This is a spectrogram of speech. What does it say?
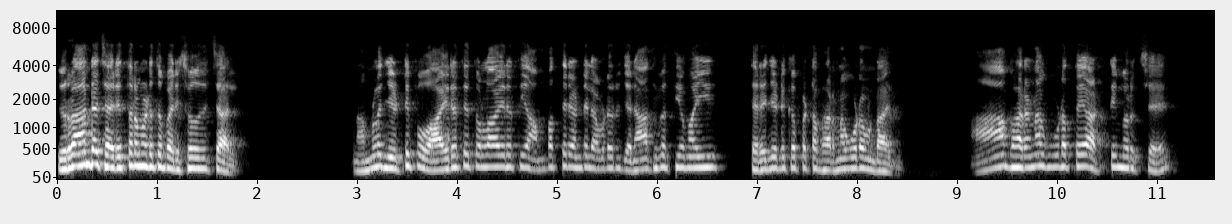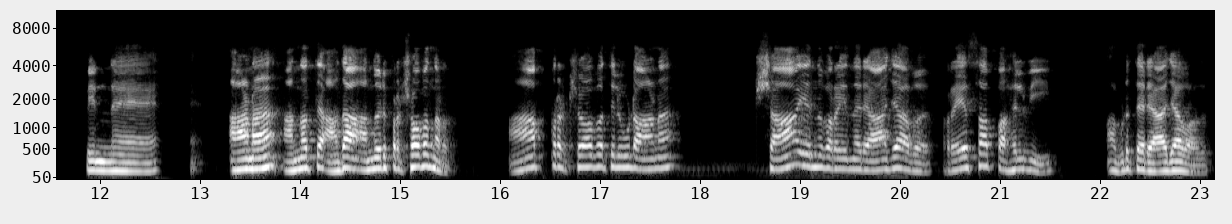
ഇറാന്റെ ചരിത്രമെടുത്ത് പരിശോധിച്ചാൽ നമ്മൾ ഞെട്ടിപ്പോ ആയിരത്തി തൊള്ളായിരത്തി അമ്പത്തിരണ്ടിൽ അവിടെ ഒരു ജനാധിപത്യമായി തിരഞ്ഞെടുക്കപ്പെട്ട ഭരണകൂടം ഉണ്ടായിരുന്നു. ആ ഭരണകൂടത്തെ അട്ടിമറിച്ച് പിന്നെ ആണ് അന്നത്തെ അതാ അന്നൊരു പ്രക്ഷോഭം നടന്നു. ആ പ്രക്ഷോഭത്തിലൂടാണ് ഷാ എന്ന് പറയുന്ന രാജാവ് റേസ പഹൽവി അവിടുത്തെ രാജാവാകുന്നത്.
